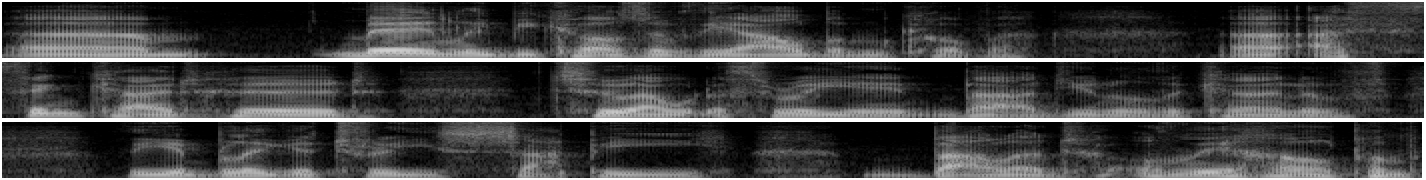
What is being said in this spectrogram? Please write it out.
um, mainly because of the album cover. Uh, I think I'd heard two out of three ain't bad, you know, the kind of the obligatory sappy ballad on the album.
